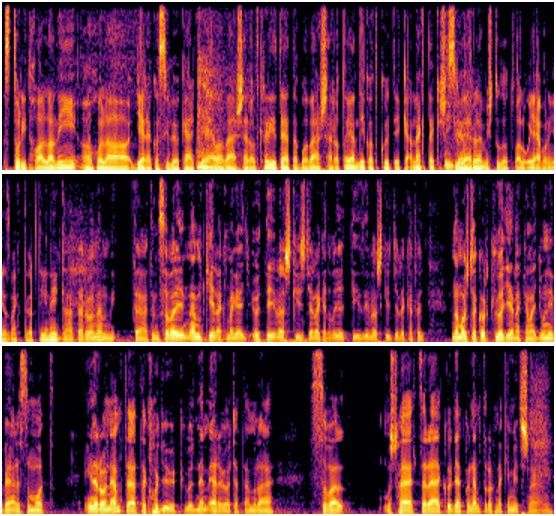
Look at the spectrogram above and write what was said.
sztorit hallani, ahol a gyerek a szülőkártyájával vásárolt kreditet, abból vásárolt ajándékot küldték el nektek, és a szülő erről nem is tudott valójában, hogy ez megtörténik. Tehát erről nem tehetünk. Szóval én nem kérek meg egy öt éves kisgyereket, vagy egy tíz éves kisgyereket, hogy na most akkor küldjél nekem egy univerzumot. Én erről nem tehetek, hogy ő küld, nem erőltetem rá. Szóval most ha egyszer elküldi, akkor nem tudok neki mit csinálni.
